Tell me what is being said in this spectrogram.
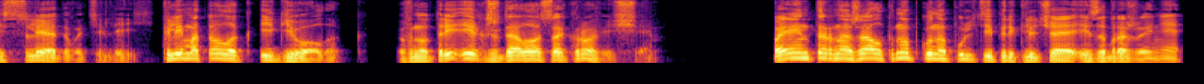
исследователей, климатолог и геолог. Внутри их ждало сокровище. Пейнтер нажал кнопку на пульте, переключая изображение.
